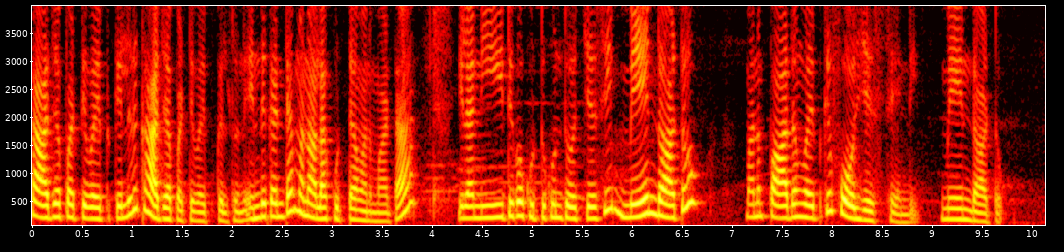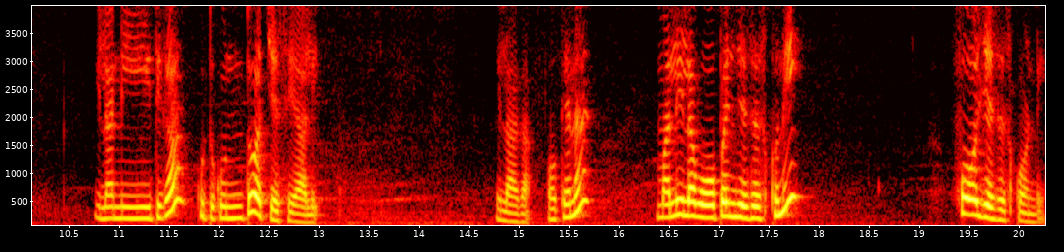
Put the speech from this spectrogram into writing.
కాజా పట్టి వైపుకి వెళ్ళేది కాజా పట్టి వైపుకి వెళ్తుంది ఎందుకంటే మనం అలా కుట్టామన్నమాట. ఇలా నీట్గా కుట్టుకుంటూ వచ్చేసి మెయిన్ డాటు మనం పాదం వైపుకి ఫోల్డ్ చేసేయండి. మెయిన్ డాటు. ఇలా నీట్గా కుట్టుకుంటూ వచ్చేసేయాలి. ఇలాగా. ఓకేనా? మళ్ళీ ఇలా ఓపెన్ చేసేసుకుని ఫోల్డ్ చేసేసుకోండి.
